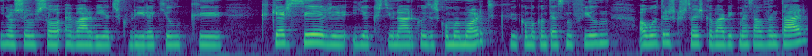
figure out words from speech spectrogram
e nós somos só a Barbie a descobrir aquilo que, que quer ser e a questionar coisas como a morte, que como acontece no filme, ou outras questões que a Barbie começa a levantar,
